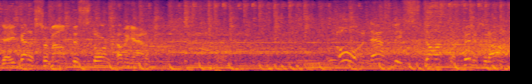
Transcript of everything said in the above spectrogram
Yeah, he's got to surmount this storm coming at him. Oh, a nasty stop to finish it off.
